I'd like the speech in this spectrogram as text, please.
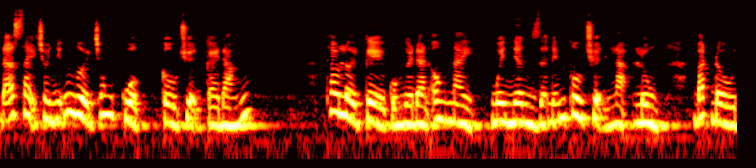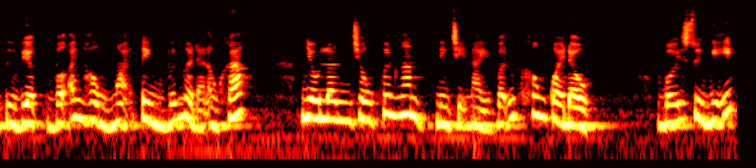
đã dạy cho những người trong cuộc câu chuyện cay đắng. Theo lời kể của người đàn ông này, nguyên nhân dẫn đến câu chuyện lạ lùng bắt đầu từ việc vợ anh Hồng ngoại tình với người đàn ông khác. Nhiều lần chồng khuyên ngăn nhưng chị này vẫn không quay đầu. Với suy nghĩ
